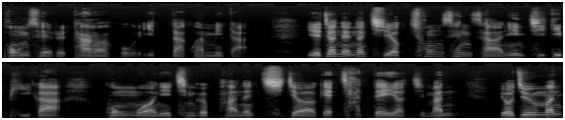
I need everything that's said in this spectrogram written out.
봉쇄를 당하고 있다고 합니다. 예전에는 지역 총생산인 GDP가 공무원이 진급하는 치적의 잣대였지만 요즘은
